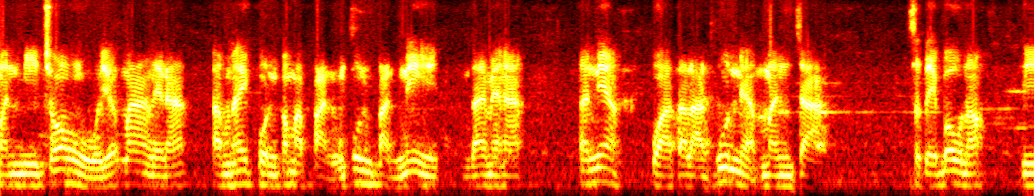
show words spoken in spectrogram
มันมีช่องโหว่เยอะมากเลยนะทำให้คนเข้ามาปั่นหุ้นปั่นนี่ได้ไหมฮะอันเนี้ยกว่าตลาดหุ้นเนี่ยมันจะสเตเบิลเนาะมี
